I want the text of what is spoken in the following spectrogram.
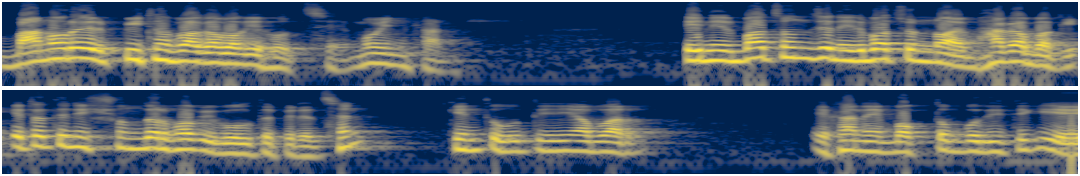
বানরের পিঠা ভাগাভাগি হচ্ছে, মঈন খান। এই নির্বাচন যে নির্বাচন নয়, ভাগাভাগি, এটা তিনি সুন্দরভাবে বলতে পেরেছেন, কিন্তু তিনি আবার এখানে বক্তব্য দিতে গিয়ে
